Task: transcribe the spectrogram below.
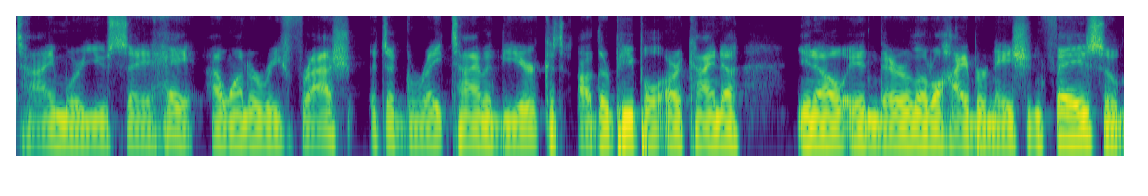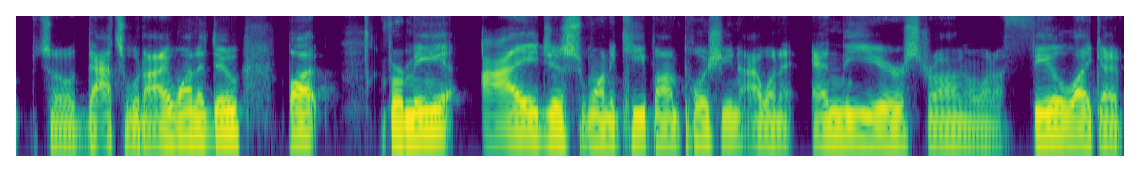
time where you say, Hey, I want to refresh. It's a great time of the year because other people are kind of, you know, in their little hibernation phase. So, so that's what I want to do. But for me, I just want to keep on pushing. I want to end the year strong. I want to feel like I've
